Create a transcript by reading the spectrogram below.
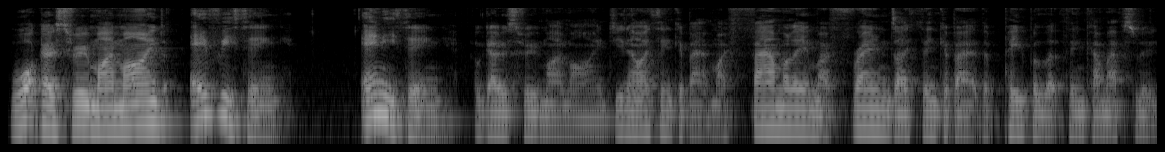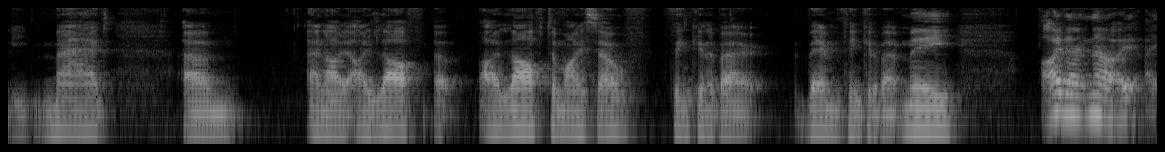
what goes through my mind? Everything, anything goes through my mind. You know, I think about my family, my friends. I think about the people that think I'm absolutely mad, um, and I, I laugh. Uh, I laugh to myself thinking about them thinking about me. I don't know. I, I,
